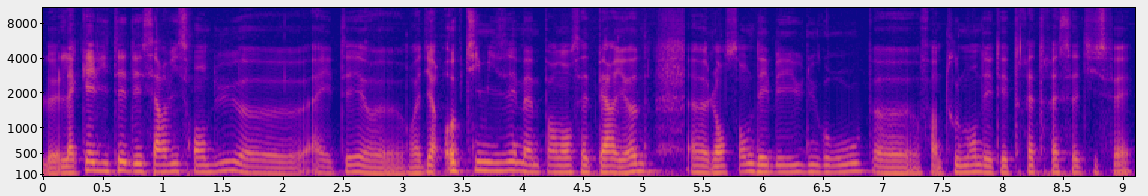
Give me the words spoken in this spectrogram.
la qualité des services rendus euh, a été, on va dire, optimisée même pendant cette période. L'ensemble des BU du groupe, enfin tout le monde était très très satisfait.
